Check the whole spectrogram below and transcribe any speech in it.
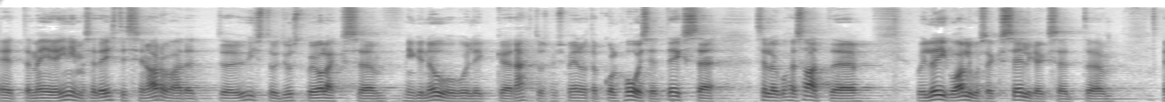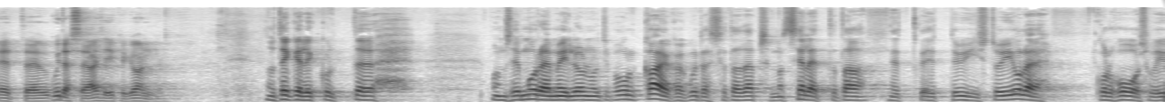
et meie inimesed Eestis siin arvavad, et ühistud justkui oleks mingi nõukogulik nähtus, mis meenutab kolhoosi, et teeks see selle kohe saate või lõigu alguseks selgeks, et, et kuidas see asi ikkagi on? no tegelikult eh, on see mure meil olnud juba hulk aega, kuidas seda täpsemalt seletada, et, et ühistu ei ole kolhoos või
